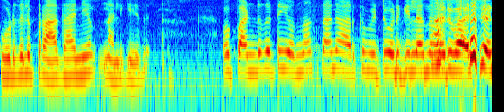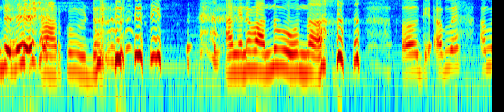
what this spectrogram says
കൂടുതൽ പ്രാധാന്യം നൽകിയത്. അപ്പോൾ പണ്ട് തൊട്ട് ഈ ഒന്നാം സ്ഥാനം ആർക്കും വിട്ടുകൊടുക്കില്ല എന്നുള്ളൊരു ഭാഷയുണ്ടല്ലേ? ആർക്കും വിട്ടു. അങ്ങനെ വന്നു പോകുന്ന ഓക്കെ അമ്മ അമ്മ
